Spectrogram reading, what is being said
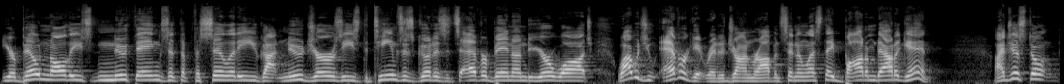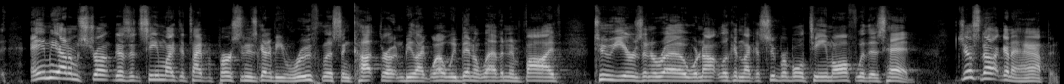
you're building all these new things at the facility. You got new jerseys. The team's as good as it's ever been under your watch. Why would you ever get rid of Jon Robinson unless they bottomed out again? I just don't. Amy Adams Strunk doesn't seem like the type of person who's going to be ruthless and cutthroat and be like, well, we've been 11 and 5 two years in a row. We're not looking like a Super Bowl team off with his head. Just not going to happen.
